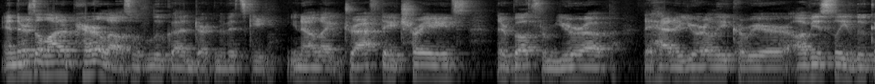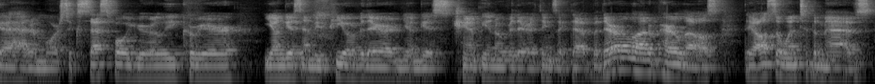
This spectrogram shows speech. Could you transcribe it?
And there's a lot of parallels with Luka and Dirk Nowitzki. You know, like draft day trades. They're both from Europe. They had a EuroLeague career. Obviously, Luka had a more successful EuroLeague career, youngest MVP over there and youngest champion over there, things like that. But there are a lot of parallels. They also went to the Mavs.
